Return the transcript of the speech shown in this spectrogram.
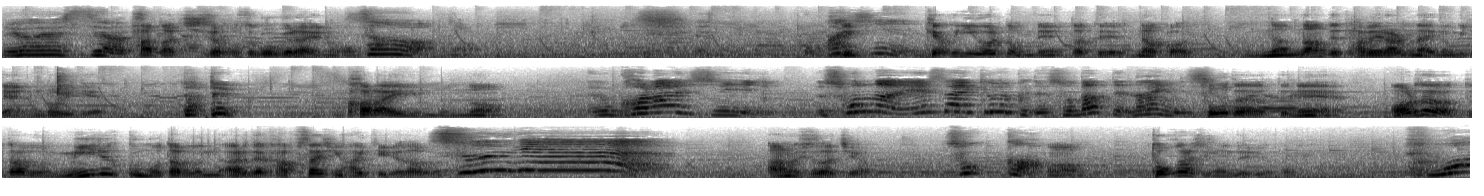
言われっすよ。二十歳そこそこぐらいの。そうで逆に言われたもんね。だってなんかななんで食べられないのみたいなノリで。だって。辛いもんな。辛いしそんな英才教育で育ってないんですよそうだよだってね。あれだよだって多分ミルクも多分あれだよカプサイシン入ってるよ多分。すげあの人たちは。えそっか。うん。唐辛子飲んでるよも怖っ。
